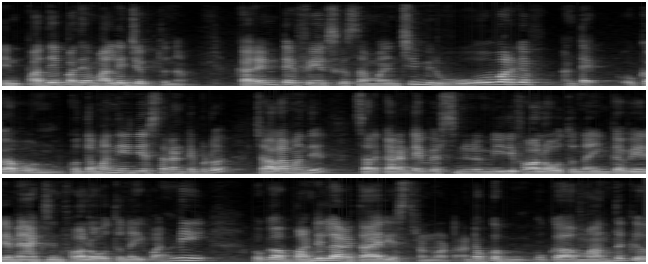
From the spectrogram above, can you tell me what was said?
నేను పదే పదే మళ్ళీ చెప్తున్నా. కరెంట్ అఫైర్స్కి సంబంధించి మీరు ఓవర్గా అంటే ఒక కొంతమంది ఏం చేస్తారంటే ఇప్పుడు చాలామంది సార్ కరెంట్ అఫైర్స్ నేను మీది ఫాలో అవుతున్నా ఇంకా వేరే మ్యాగజైన్ ఫాలో అవుతున్నా ఇవన్నీ ఒక బండిలాగా తయారు చేస్తారు అనమాట అంటే ఒక ఒక మంత్కు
